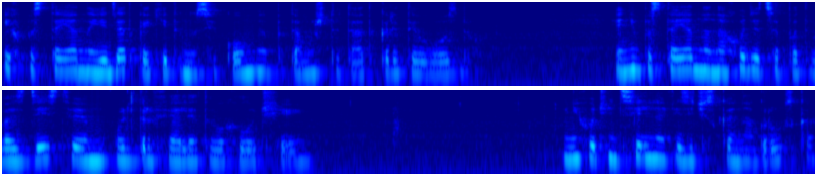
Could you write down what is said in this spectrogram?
Их постоянно едят какие-то насекомые, потому что это открытый воздух и они постоянно находятся под воздействием ультрафиолетовых лучей. У них очень сильная физическая нагрузка,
